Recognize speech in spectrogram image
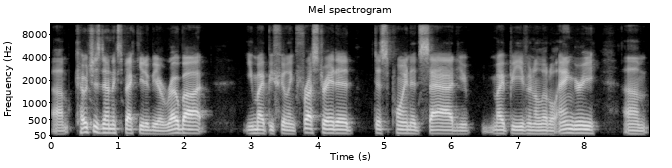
Um, coaches don't expect you to be a robot. You might be feeling frustrated, disappointed, sad. You might be even a little angry. Um,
